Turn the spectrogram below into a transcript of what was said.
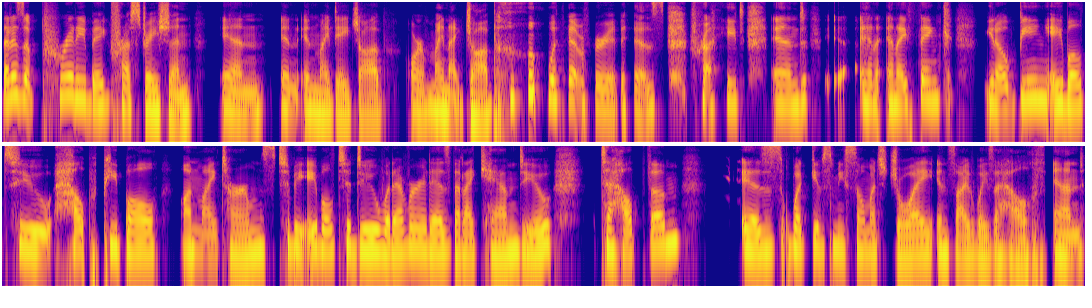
that is a pretty big frustration in in in my day job or my night job whatever it is right? And and and i think you know being able to help people on my terms to be able to do whatever it is that i can do to help them is what gives me so much joy inside ways of health. And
